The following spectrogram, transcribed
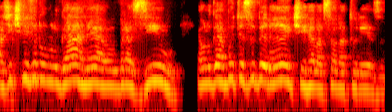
A gente vive num lugar, né? O Brasil é um lugar muito exuberante em relação à natureza.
